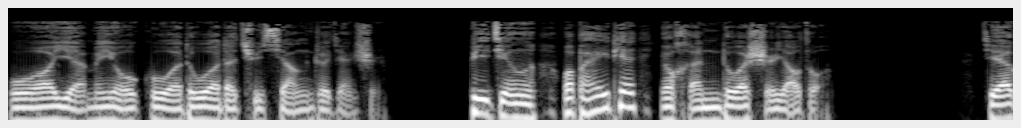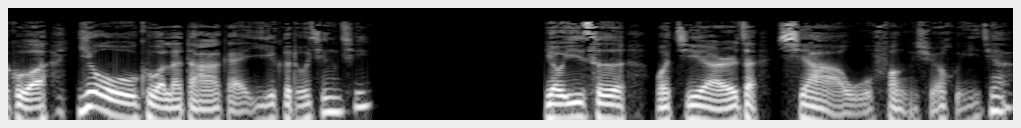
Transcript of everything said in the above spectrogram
我也没有过多的去想这件事，毕竟我白天有很多事要做。结果又过了大概一个多星期。有一次，我接儿子下午放学回家，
